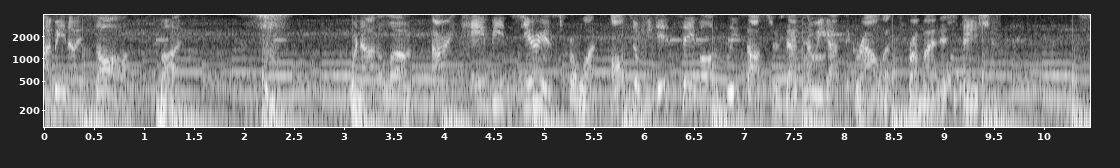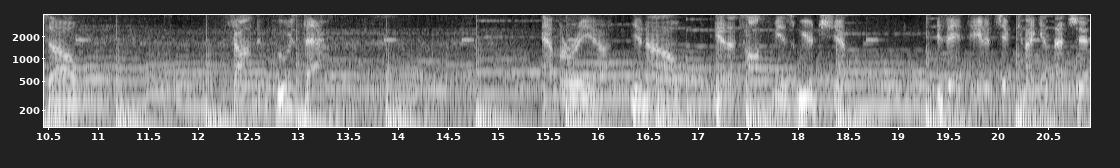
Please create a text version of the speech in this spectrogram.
I mean, I saw, but we're not alone. Alright, Cain being serious for once. Also, we did save all the police officers. That's how we got the Growlithe from uh, this station. So, found him. Who's that? Amaria, you know. Anna tossed me this weird chip. Is it a data chip? Can I get that chip?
